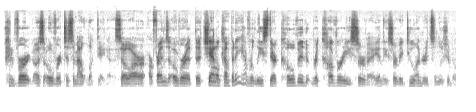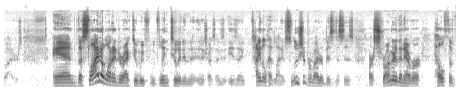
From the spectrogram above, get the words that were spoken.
convert us over to some Outlook data. So, our, our friends over at the Channel Company have released their COVID recovery survey, and they surveyed 200 solution providers. And the slide I want to direct to, we've, we've linked to it in the, in the show, is, is a title headline of Solution Provider Businesses Are Stronger Than Ever, Health of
